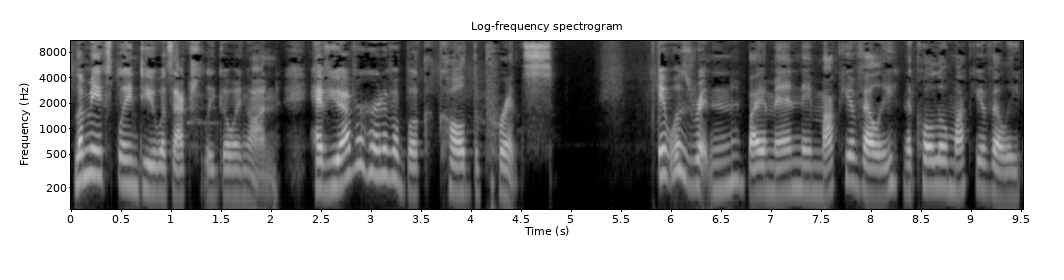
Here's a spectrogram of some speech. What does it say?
Let me explain to you what's actually going on. Have you ever heard of a book called The Prince? It was written by a man named Machiavelli, Niccolo Machiavelli,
